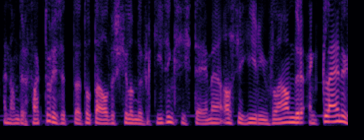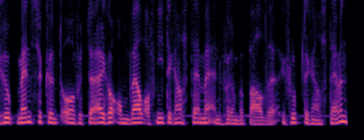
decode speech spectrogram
Een andere factor is het totaal verschillende verkiezingssysteem. Als je hier in Vlaanderen een kleine groep mensen kunt overtuigen om wel of niet te gaan stemmen en voor een bepaalde groep te gaan stemmen,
